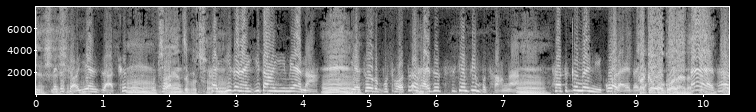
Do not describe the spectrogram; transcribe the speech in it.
谢谢谢那个小燕子啊，确实是不嗯，错。小燕子不错。他一个人一当一面呢，嗯也做的不错。这个孩子时间并不长啊，嗯，他是跟着你过来的呀。他跟我过来的。哎，他。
